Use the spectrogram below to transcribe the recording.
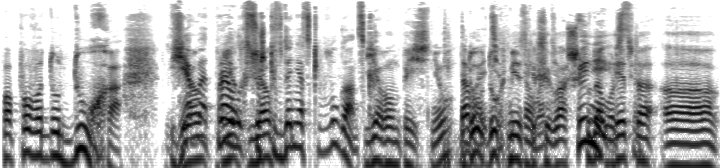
по поводу духа. Я, я бы отправил я, их все-таки в Донецк и в Луганск. Я вам поясню. Давайте, дух Минских давайте. соглашений это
